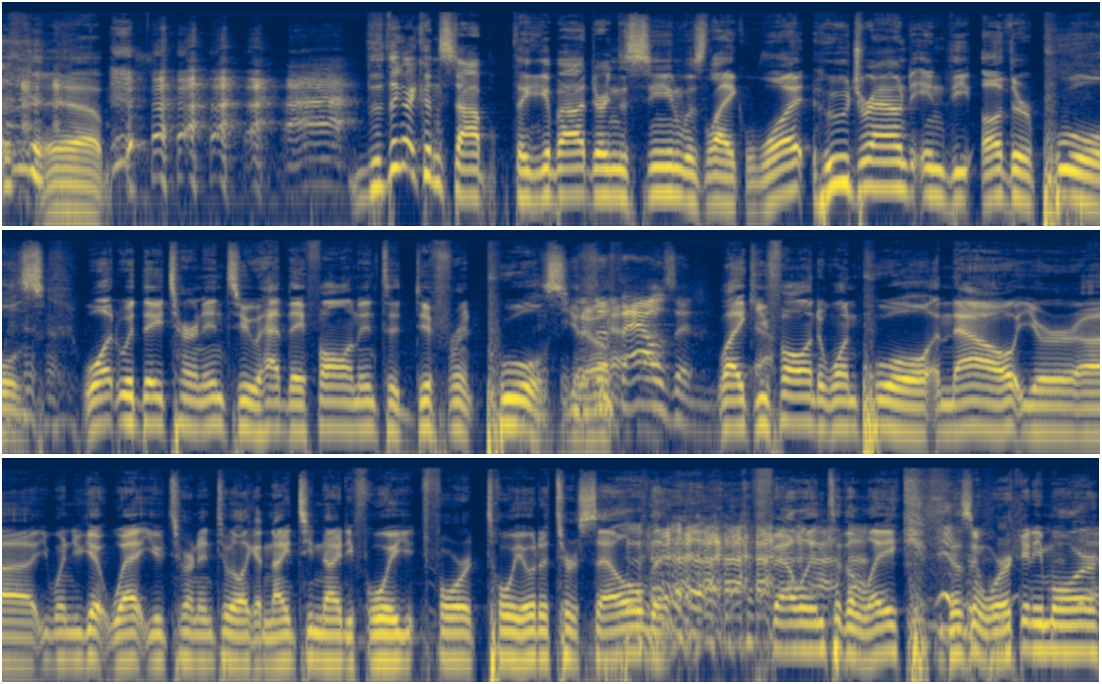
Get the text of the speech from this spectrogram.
Yeah. The thing I couldn't stop thinking about during the scene was like, what? Who drowned in the other pools? what would they turn into had they fallen into different pools? You there's know, a thousand like you fall into one pool, and now you're uh, when you get wet, you turn into like a 1994 Toyota Tercel that fell into the lake, doesn't work anymore.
